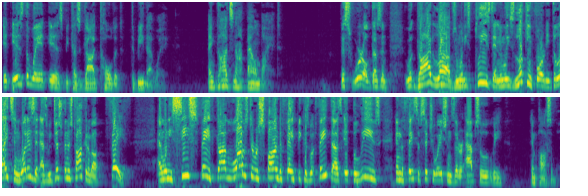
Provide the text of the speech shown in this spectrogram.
it is the way it is because God told it to be that way. And God's not bound by it. This world doesn't, what God loves and what He's pleased in and what He's looking for, He delights in, what is it? As we just finished talking about, faith. And when He sees faith, God loves to respond to faith because what faith does, it believes in the face of situations that are absolutely impossible.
